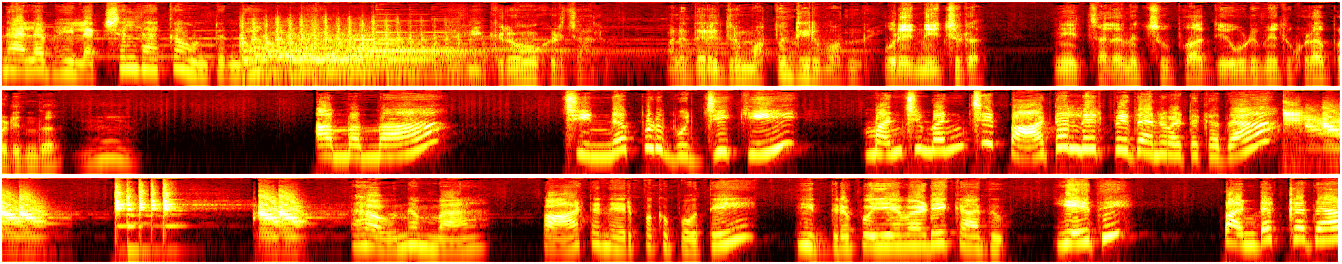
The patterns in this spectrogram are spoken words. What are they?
నలభై లక్షల దాకా ఉంటుంది. ఈ విగ్రహం ఒకటి చాలు. మన దరిద్రం మొత్తం తీరిపోతుంది. ఒరే నీచుడా నీ చలని చూపు ఆ దేవుడి మీద కూడా పడిందా? అమ్మమ్మ చిన్నప్పుడు బుజ్జికి మంచి మంచి పాటలు నేర్పేదానివట కదా? అవునమ్మా పాట నేర్పకపోతే నిద్రపోయేవాడే కాదు. ఏది? పండగ కదా.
